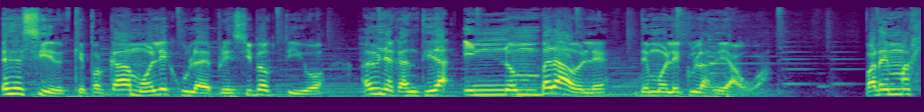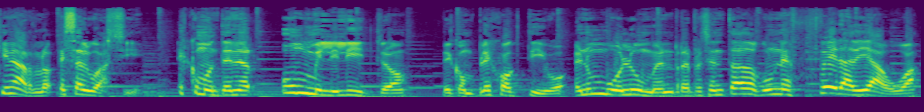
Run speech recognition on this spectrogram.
Es decir, que por cada molécula de principio activo hay una cantidad innombrable de moléculas de agua. Para imaginarlo, es algo así. Es como tener un mililitro de complejo activo en un volumen representado con una esfera de agua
